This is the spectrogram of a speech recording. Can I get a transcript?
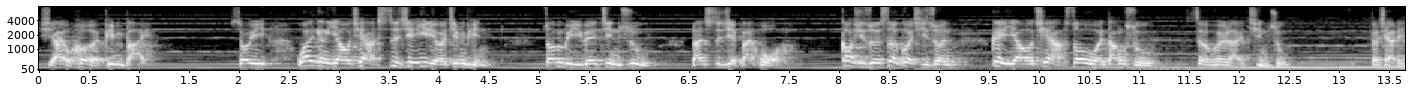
是要有好的品牌。所以，我已经邀请世界一流的精品，准备要进驻咱世界百货啊。到时阵设过时阵，可以邀请所有的董事做伙来庆祝。多谢您。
